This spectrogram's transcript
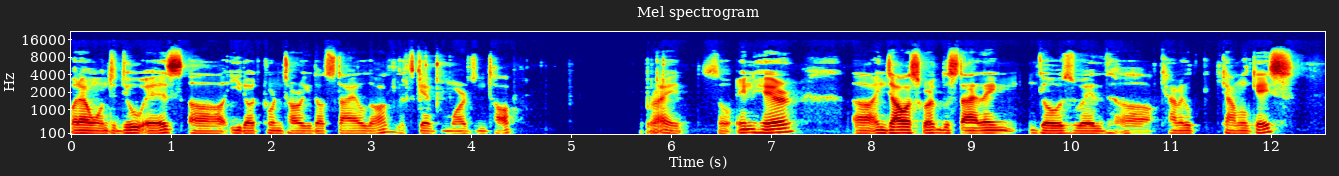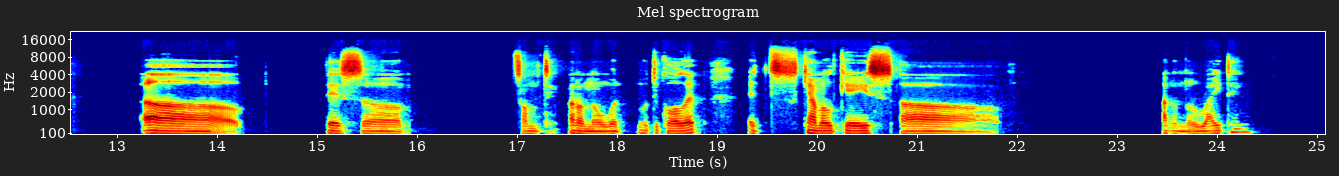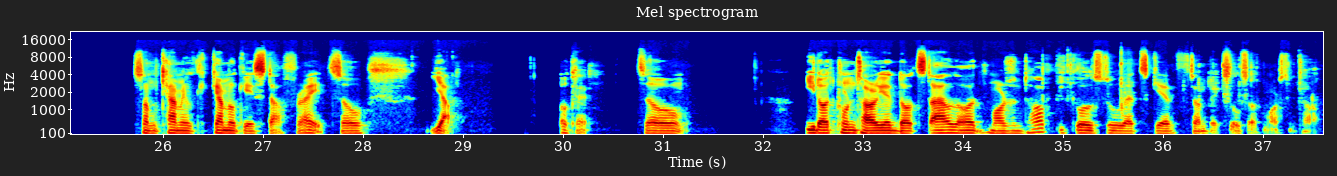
what I want to do is uh, e dot current target dot style dot let's give margin top. Right so in here uh, in JavaScript the styling goes with uh, camel camel case. Uh, this uh, something I don't know what what to call it. It's camel case uh, I don't know writing some camel camel case stuff right? So yeah. Okay. So e dot current target dot style dot margin top equals to let's give 10 pixels of margin top.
